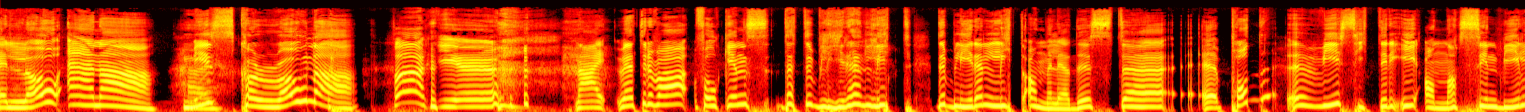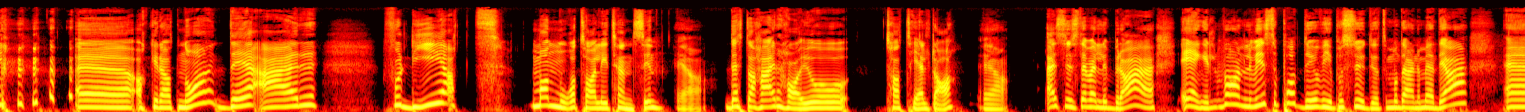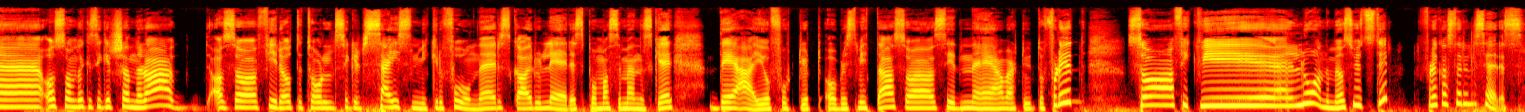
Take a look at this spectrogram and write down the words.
Hello, Anna! Miss Corona! Fuck you! Nei, vet dere hva, folkens? Dette blir en litt Det blir en litt annerledes uh, pod. Uh, vi sitter i Annas sin bil uh, akkurat nå. Det er fordi at man må ta litt hensyn. Ja. Dette her har jo tatt helt av. ja. Jeg syns det er veldig bra. Egentlig, vanligvis så podder jo vi på studio til moderne media. Eh, og som dere sikkert skjønner, da altså 4, 8, 12, sikkert 16 mikrofoner skal rulleres på masse mennesker. Det er jo fort gjort å bli smitta, så siden jeg har vært ute og flydd, så fikk vi låne med oss utstyr, for det kan steriliseres.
